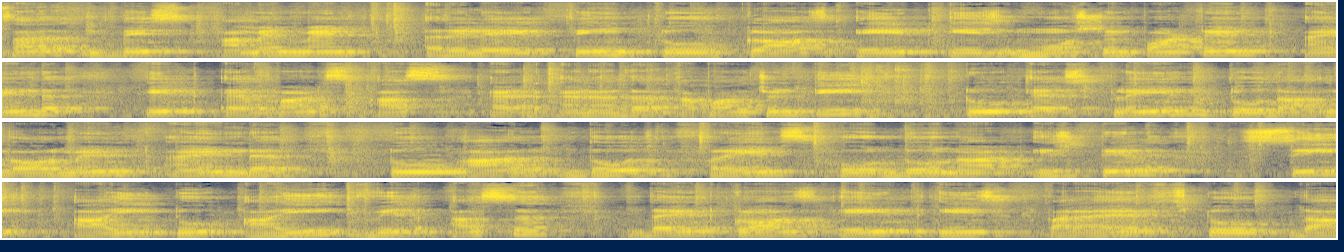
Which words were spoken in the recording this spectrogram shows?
Sir, this amendment relating to clause 8 is most important and it affords us at another opportunity to explain to the government and to all those friends who do not still see eye to eye with us that clause 8 is perhaps to the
